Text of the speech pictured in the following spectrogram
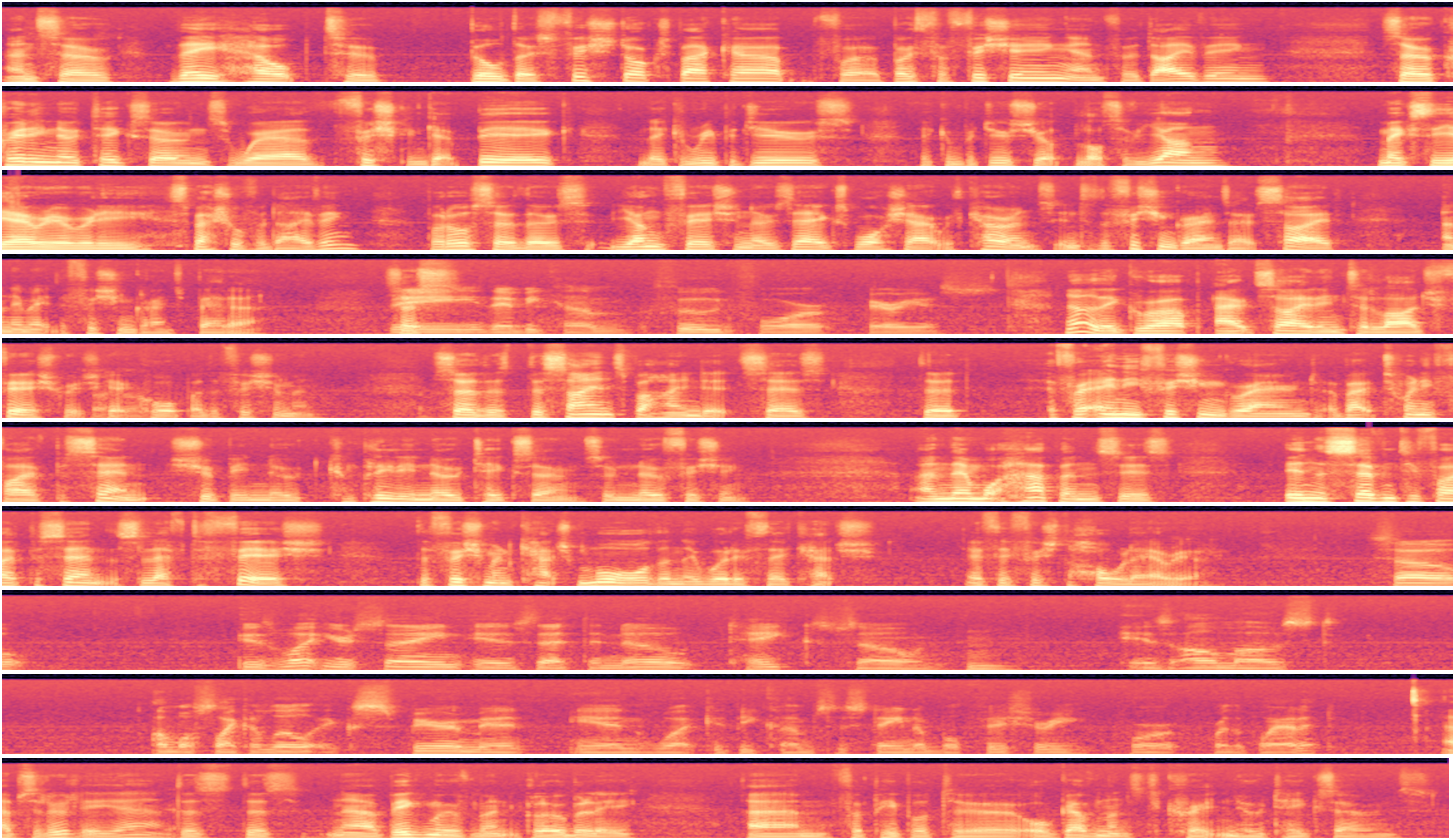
And so they help to build those fish stocks back up for both for fishing and for diving. So creating no take zones where fish can get big, they can reproduce, they can produce lots of young, makes the area really special for diving. But also those young fish and those eggs wash out with currents into the fishing grounds outside, and they make the fishing grounds better. So They, they become food for various. no, they grow up outside into large fish which get Uh-huh. caught by the fishermen. So the, the science behind it says that for any fishing ground, about 25% should be no, completely no take zone, so no fishing. And then what happens is in the 75% that's left to fish, the fishermen catch more than they would if they catch, if they fish the whole area. So, is what you're saying is that the no-take zone Mm. is almost, almost like a little experiment in what could become sustainable fishery for, for the planet? Absolutely, yeah. Yeah. There's there's now a big movement globally um, for people to or governments to create no-take zones.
